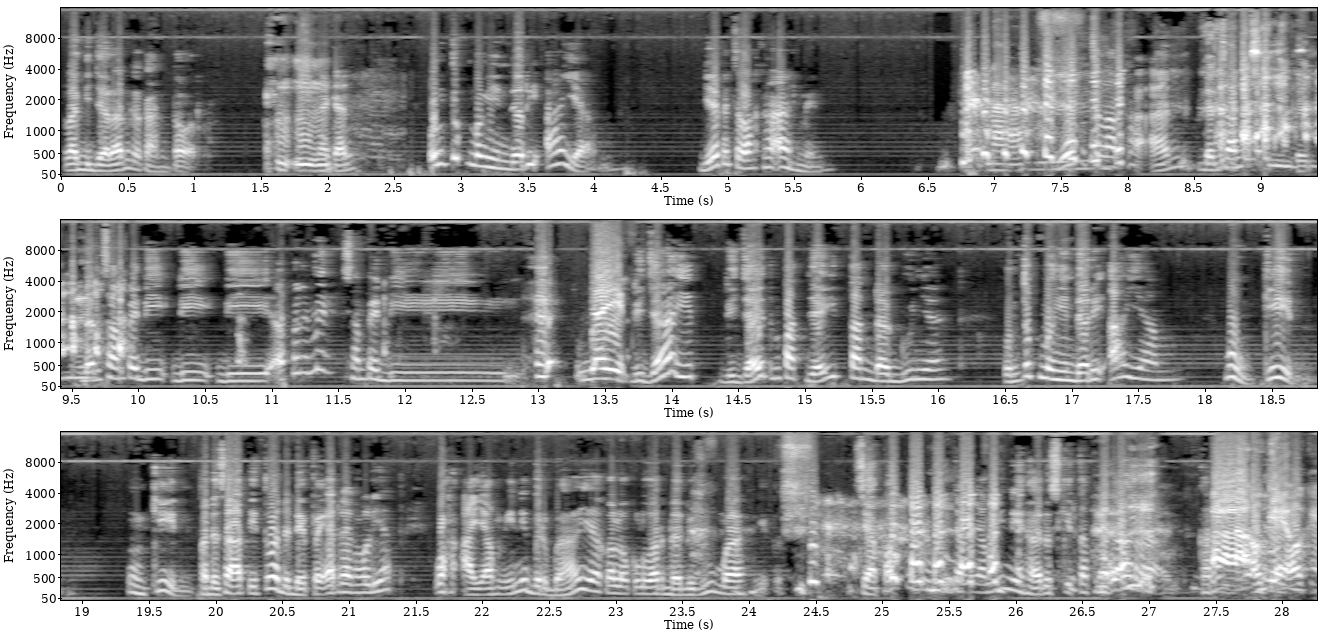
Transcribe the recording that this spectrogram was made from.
lagi jalan ke kantor ya kan untuk menghindari ayam dia kecelakaan men Nah, dia kecelakaan dan sampai dan sampai di di di apa namanya? Sampai di Jahit. dijahit dijahit empat jahitan dagunya. Untuk menghindari ayam. Mungkin. Mungkin. Pada saat itu ada DPR yang melihat wah ayam ini berbahaya kalau keluar dari rumah gitu siapa pun yang punya ayam ini harus kita pelihara karena ah, oke telah- oke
